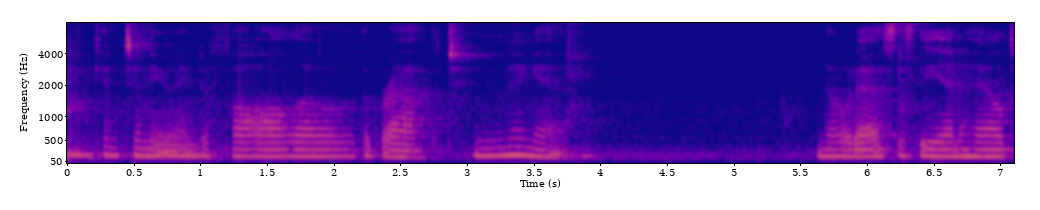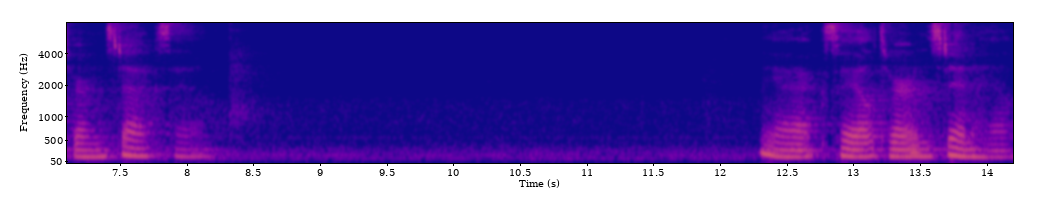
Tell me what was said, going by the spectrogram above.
And continuing to follow the breath, tuning in. Notice as the inhale turns to exhale. The exhale turns to inhale.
